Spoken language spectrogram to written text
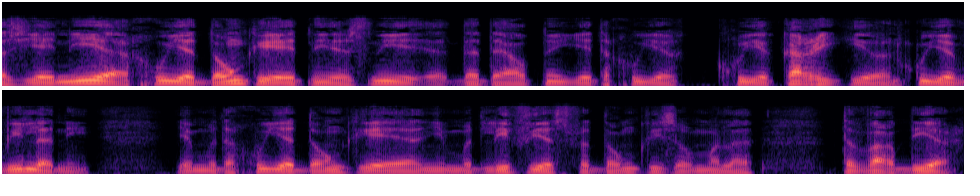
as jy nie 'n goeie donkie het nie is nie dit help nie jy het 'n goeie goeie karretjie en goeie wiele nie jy moet 'n goeie donkie hê en jy moet lief wees vir donkies om hulle te waardeer.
